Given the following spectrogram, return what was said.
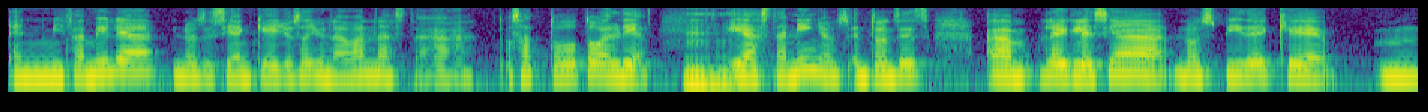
en mi familia nos decían que ellos ayunaban hasta, o sea, todo, todo el día, y hasta niños. Entonces, la iglesia nos pide que mm,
